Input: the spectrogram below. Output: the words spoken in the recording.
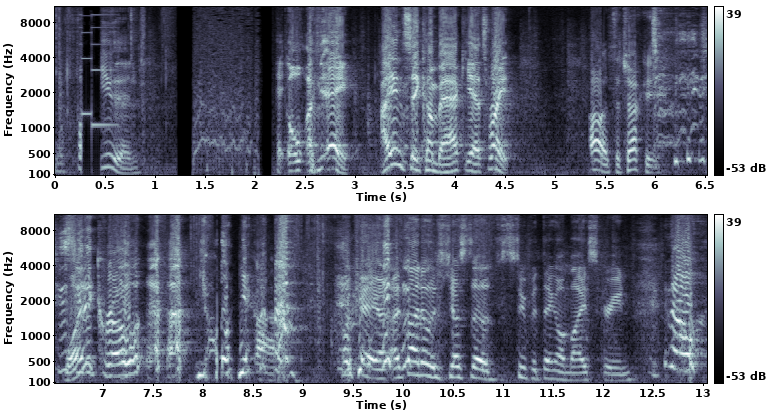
Well, f you then. Hey, oh, hey, I didn't say come back. Yeah, that's right. Oh, it's a Chucky. Did you see the crow? Oh, yeah. Uh, okay, I, I thought it was just a stupid thing on my screen. no.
